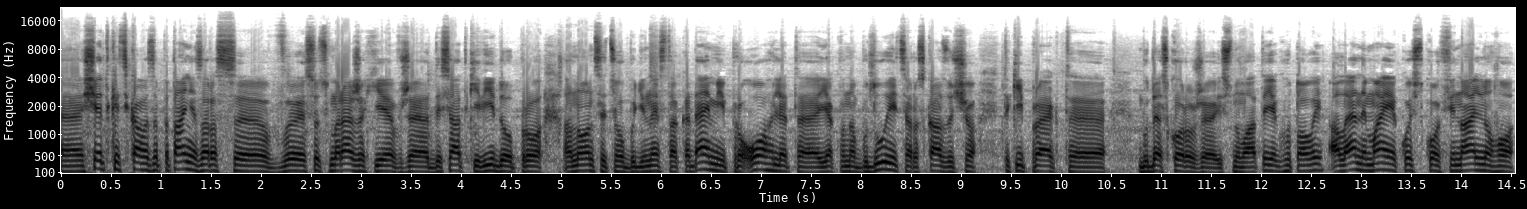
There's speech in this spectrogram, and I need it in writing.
Е, Ще таке цікаве запитання. Зараз е, в соцмережах є вже десятки відео про анонси цього будівництва академії, про огляд, е, як вона будується. Розказують, що такий проект буде скоро вже існувати як готовий, але немає якогось такого фінального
